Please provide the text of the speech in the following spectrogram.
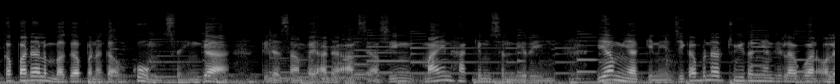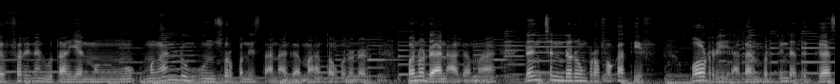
kepada lembaga penegak hukum sehingga tidak sampai ada aksi-aksi main hakim sendiri. Ia meyakini jika benar cuitan yang dilakukan oleh Ferdinand Hutayan mengandung unsur penistaan agama atau penodaan agama dan cenderung provokatif, Polri akan bertindak tegas,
